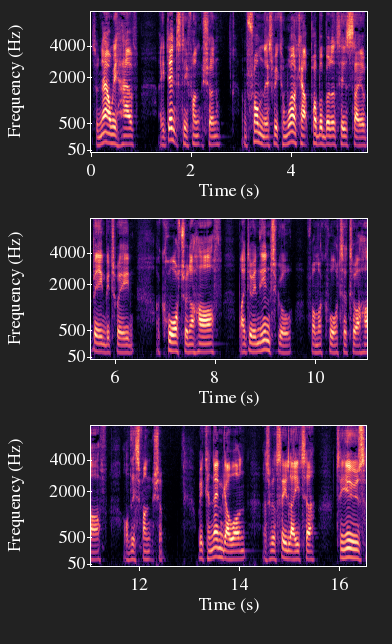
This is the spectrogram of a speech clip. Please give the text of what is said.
So now we have a density function and from this we can work out probabilities say of being between a quarter and a half by doing the integral from a quarter to a half of this function. We can then go on, as we'll see later, to use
